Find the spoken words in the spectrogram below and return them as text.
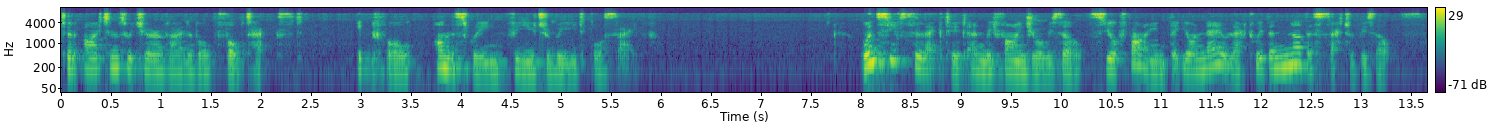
to items which are available full text in full on the screen for you to read or save. Once you've selected and refined your results, you'll find that you're now left with another set of results.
